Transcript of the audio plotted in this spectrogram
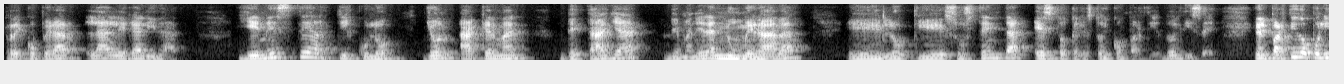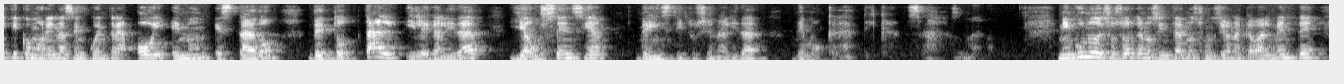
recuperar la legalidad. Y en este artículo, John Ackerman detalla de manera numerada eh, lo que sustenta esto que le estoy compartiendo. Él dice, el partido político Morena se encuentra hoy en un estado de total ilegalidad y ausencia de institucionalidad democrática. Ninguno de sus órganos internos funciona cabalmente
